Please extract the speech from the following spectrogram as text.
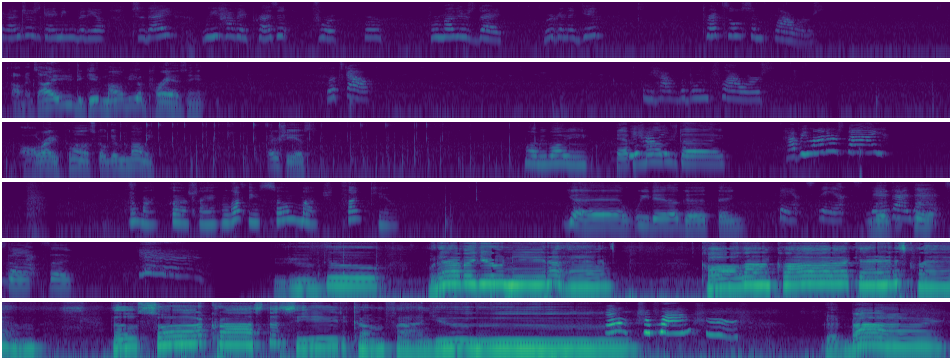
Adventures gaming video. Today we have a present for, for, for Mother's Day. We're going to give Pretzel some flowers. I'm excited to give mommy a present. Let's go. We have the blue flowers. Alrighty, come on, let's go give them to mommy. There she is. Mommy, mommy, happy We Mother's Day. Happy Mother's Day! Oh my gosh, I love you so much. Thank you. Yeah, we did a good thing. Dance, dance, Boog, dance, boog, dance, dance. Yeah! Do do do. Whenever you need a hand, call on Clark and his clan. They'll soar across the sea to come find you. Goodbye.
